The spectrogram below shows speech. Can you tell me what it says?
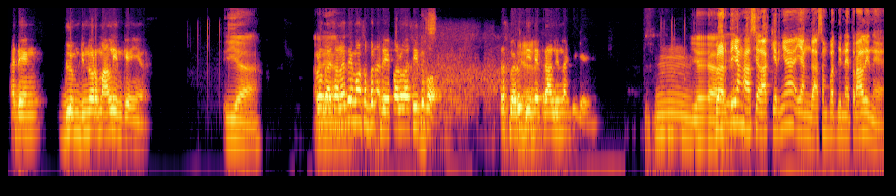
ada yang belum dinormalin kayaknya. iya. Kalau nggak salah itu emang sempat ada evaluasi itu kok. Terus baru Iya. dinetralin lagi kayaknya. Hmm. Iya, Berarti iya. yang hasil akhirnya yang nggak sempat dinetralin ya?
